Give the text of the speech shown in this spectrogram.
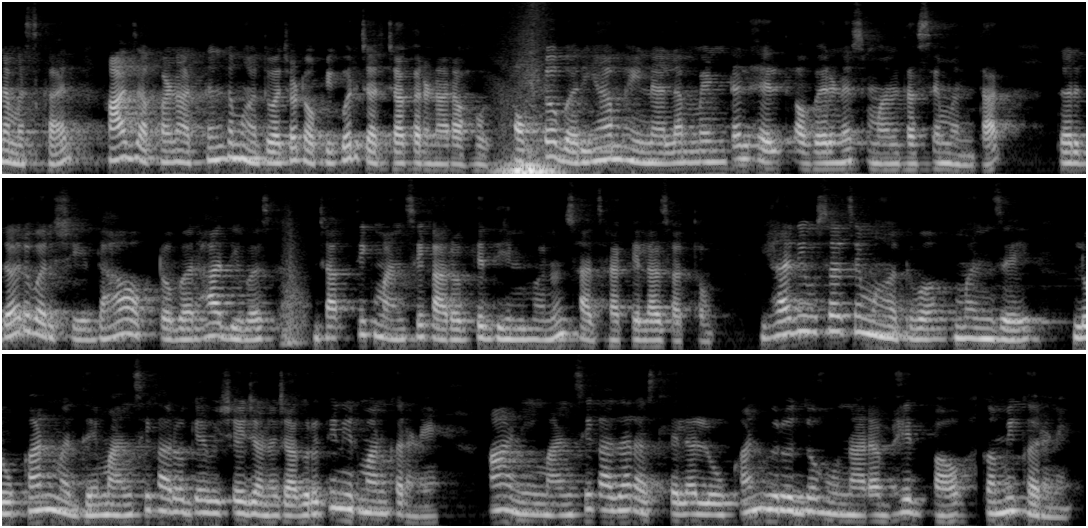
नमस्कार. आज आपण अत्यंत महत्त्वाच्या टॉपिकवर चर्चा करणार आहोत. ऑक्टोबर ह्या महिन्याला मेंटल हेल्थ अवेअरनेस मंथ असे म्हणतात. तर दरवर्षी दहा ऑक्टोबर हा दिवस जागतिक मानसिक आरोग्य दिन म्हणून साजरा केला जातो. ह्या दिवसाचे महत्त्व म्हणजे लोकांमध्ये मानसिक आरोग्याविषयी जनजागृती निर्माण करणे आणि मानसिक आजार असलेल्या लोकांविरुद्ध होणारा भेदभाव कमी करणे.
